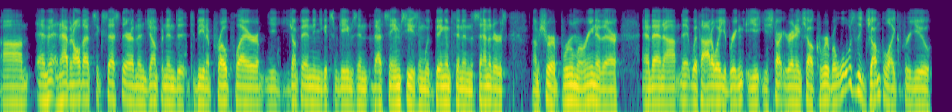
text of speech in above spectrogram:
um, and, and having all that success there, and then jumping into to being a pro player. You jump in and you get some games in that same season with Binghamton and the Senators. I'm sure at Broome Arena there, and then uh, with Ottawa, you bring you, you start your NHL career. But what was the jump like for you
